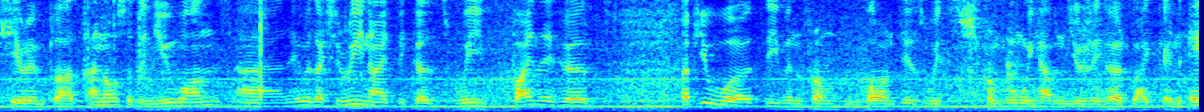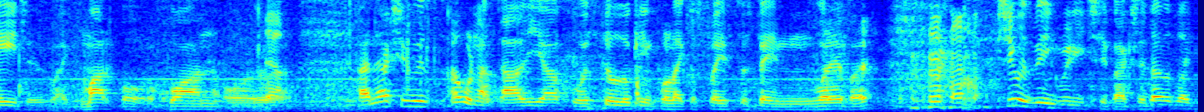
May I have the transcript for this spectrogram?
here in Platz and also the new ones. And it was actually really nice because we finally heard a few words even from volunteers which from whom we haven't usually heard like in ages, like Marco or Juan or. Yeah. and actually, it was oh Natalia who was still looking for like a place to stay in whatever. she was being really cheap actually. That was like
